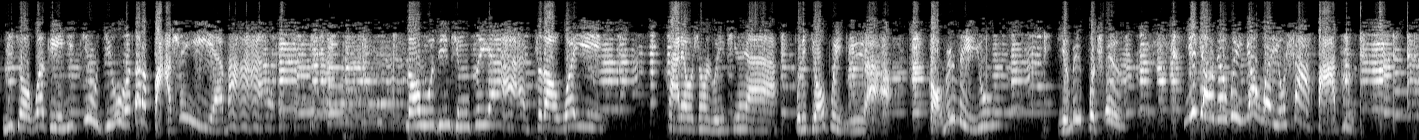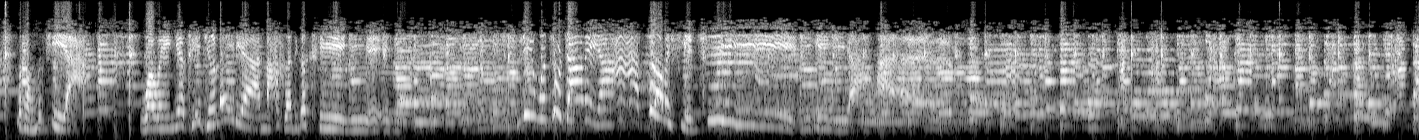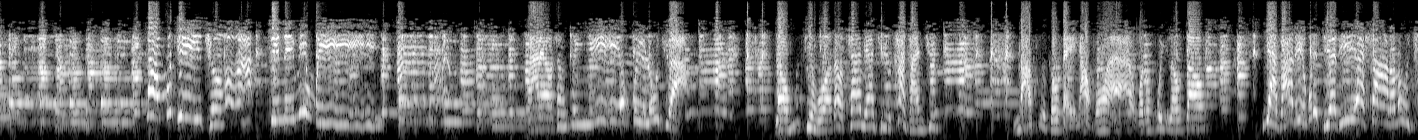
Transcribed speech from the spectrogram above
你叫我给你舅舅到了八十一嘛。老母亲听此言，知道我已，喊了声瑞平呀，我的小闺女啊，高门没有，低门不成，你叫这为娘我有啥法子？我说母亲呀。我问你，客厅来的哪个这个客？一起呀？老母亲一听，心里明白，喊了声闺女回楼去。老母亲，我到前面去看看去。那时候带丫鬟，我都回了早。眼干的，我的爹爹上了楼去。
